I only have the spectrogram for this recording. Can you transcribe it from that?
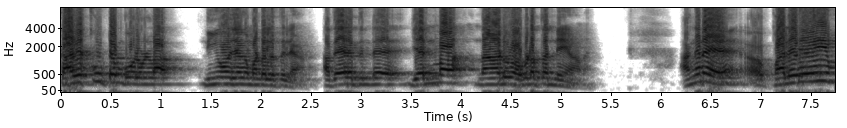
കഴക്കൂട്ടം പോലുള്ള നിയോജക മണ്ഡലത്തിലാണ്. അദ്ദേഹത്തിന്റെ ജന്മനാടും അവിടെ തന്നെയാണ്. അങ്ങനെ പലരെയും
